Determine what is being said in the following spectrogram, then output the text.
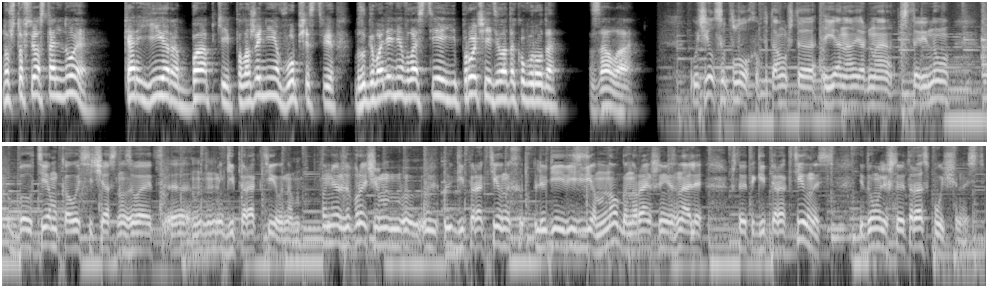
Но что все остальное – карьера, бабки, положение в обществе, благоволение властей и прочие дела такого рода зала. Учился плохо, потому что я, наверное, в старину был тем, кого сейчас называют э, гиперактивным. Между прочим, э, гиперактивных людей везде много, но раньше не знали, что это гиперактивность, и думали, что это распущенность.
